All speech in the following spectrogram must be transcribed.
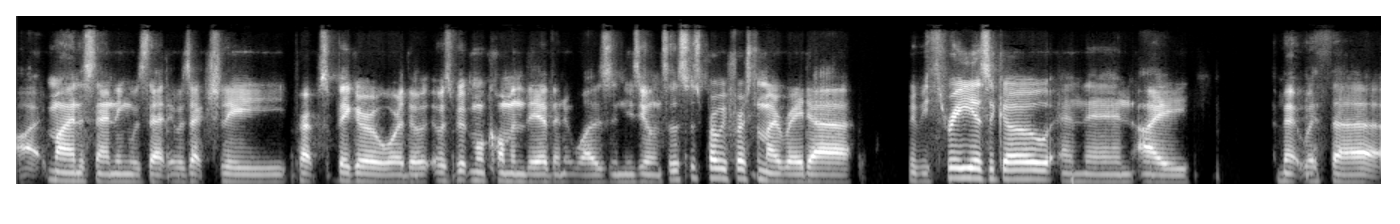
I, my understanding was that it was actually perhaps bigger, or the, it was a bit more common there than it was in New Zealand. So this was probably first on my radar maybe three years ago, and then I met with uh,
